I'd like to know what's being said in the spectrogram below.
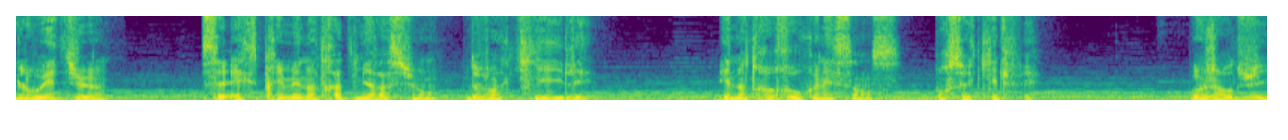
Louer Dieu, c'est exprimer notre admiration devant qui il est et notre reconnaissance pour ce qu'il fait. Aujourd'hui,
